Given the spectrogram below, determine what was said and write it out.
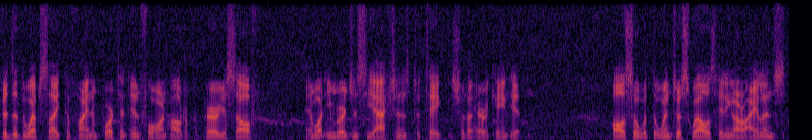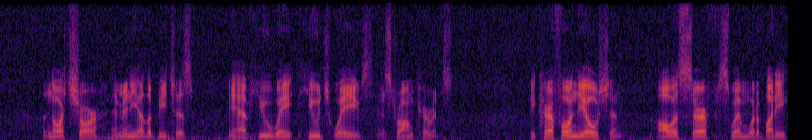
Visit the website to find important info on how to prepare yourself and what emergency actions to take should a hurricane hit. Also, with the winter swells hitting our islands, the North Shore and many other beaches may have huge waves and strong currents. Be careful in the ocean. Always surf, swim with a buddy.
